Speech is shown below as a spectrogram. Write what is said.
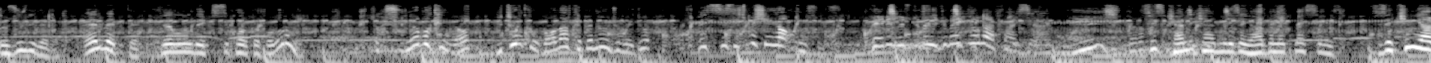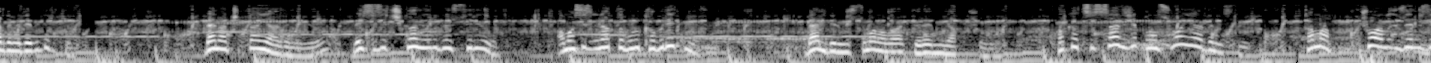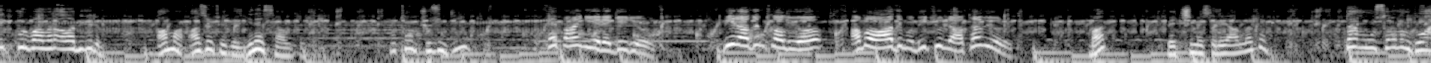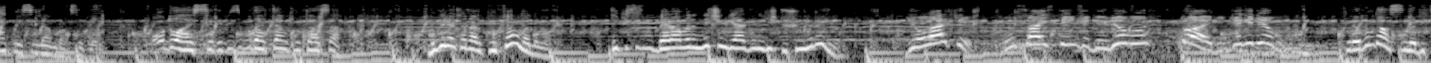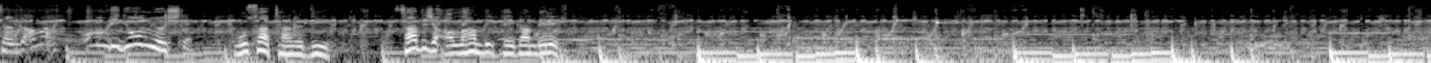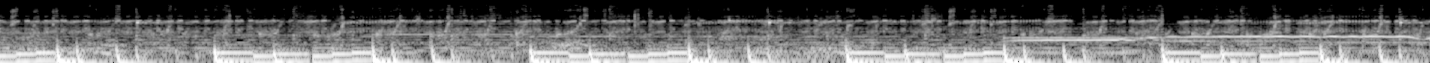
Özür dilerim. Elbette. Firavun'un bekçisi korkak olur mu? Ya şuraya bakın ya. Bütün kurbağalar tepeme hücum ediyor. Ve siz hiçbir şey yapmıyorsunuz. Benim üstüme hücum etmiyorlar sanki. Siz kendi kendinize yardım etmezseniz size kim yardım edebilir ki? Ben açıktan yardım ediyorum ve size çıkar yolu gösteriyorum. Ama siz inatla bunu kabul etmiyorsunuz. Ben bir Müslüman olarak görevimi yapmış oluyorum. Fakat siz sadece pansuman yardım istiyorsunuz. Tamam şu anda üzerinizdeki kurbağaları alabilirim. Ama az ötede yine saldırı. Bu tam çözüm değil ki. Hep aynı yere geliyoruz. Bir adım kalıyor ama o adımı bir türlü atamıyoruz. Bak bekçi meseleyi anladı. Ben Musa'nın dua etmesinden bahsediyorum. O dua de bizi bu dertten kurtarsa. Bugüne kadar kurtarmadı mı? Peki siz bu belaların niçin geldiğini hiç düşündünüz mü? Diyorlar ki Musa isteyince geliyormuş, dua edince gidiyormuş. Firavun da aslında bir tanrı ama onun dediği olmuyor işte. Musa Tanrı değil. Sadece Allah'ın bir peygamberi.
